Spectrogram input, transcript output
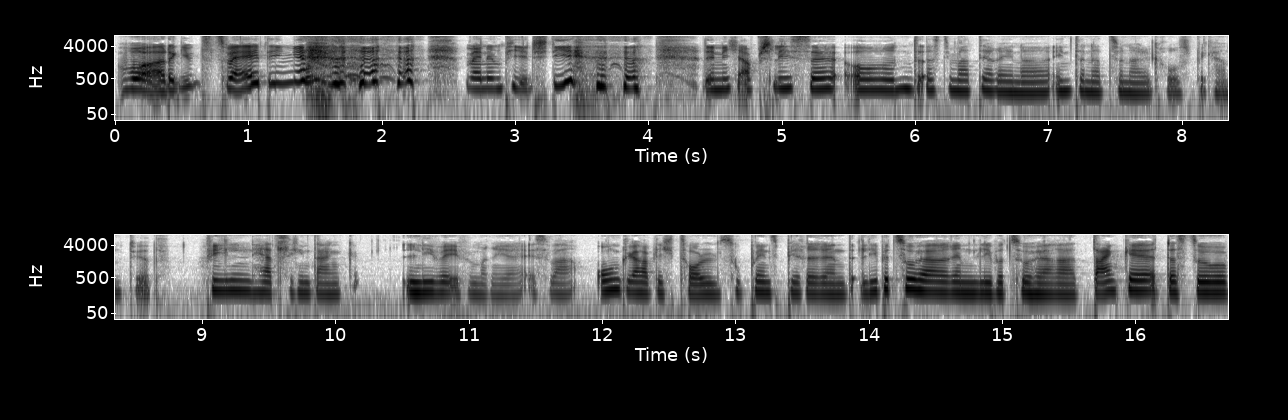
Boah, da gibt es zwei Dinge. Meinen PhD, den ich abschließe und dass die Mathe Arena international groß bekannt wird. Vielen herzlichen Dank Liebe Eva Maria, es war unglaublich toll, super inspirierend. Liebe Zuhörerinnen, liebe Zuhörer, danke, dass du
